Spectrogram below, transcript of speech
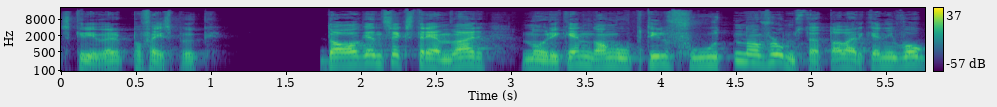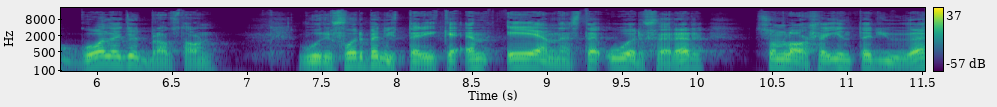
skriver på Facebook Dagens ekstremvær når ikke engang opp til foten av flomstøtta verken i Vågå eller Gudbrandsdalen. Hvorfor benytter ikke en eneste ordfører som lar seg intervjue,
